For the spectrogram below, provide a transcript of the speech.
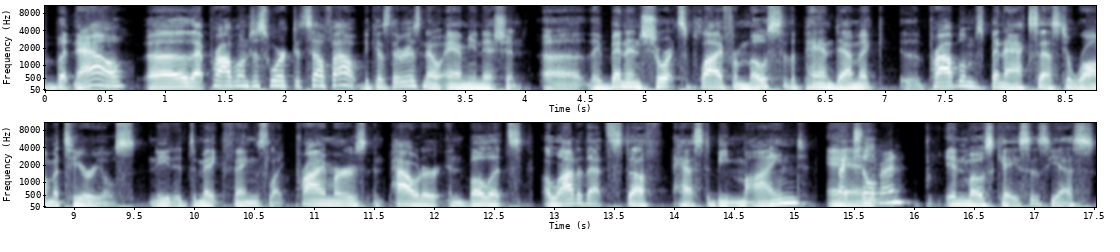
But now uh, that problem just worked itself out because there is no ammunition. Uh, they've been in short supply for most of the pandemic. The problem's been access to raw materials needed to make things like primers and powder and bullets. A lot of that stuff has to be mined and By children. In most cases, yes.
